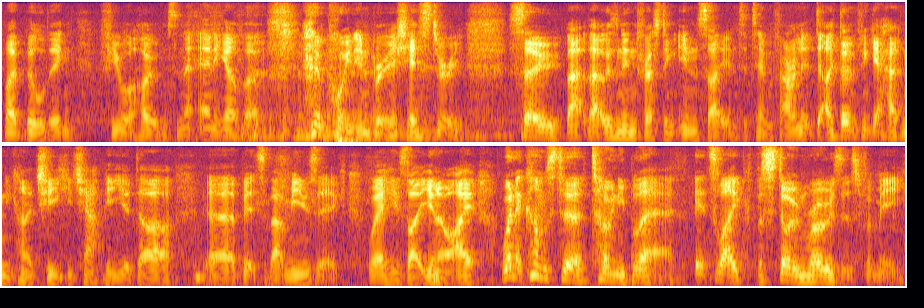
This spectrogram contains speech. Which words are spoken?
by building fewer homes than at any other point in British history. So that that was an interesting insight into Tim Farron. It, I don't think it had any kind of cheeky chappy yada uh, bits about music where he's like, you know, I when it comes to Tony Blair, it's like the Stone Roses for me.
